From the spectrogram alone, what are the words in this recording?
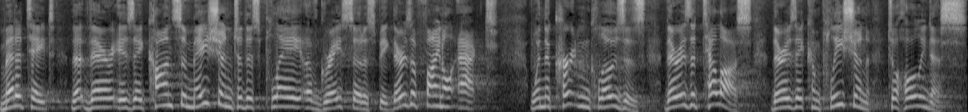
Meditate that there is a consummation to this play of grace, so to speak. There is a final act. When the curtain closes, there is a telos, there is a completion to holiness.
